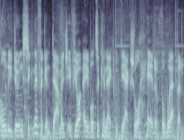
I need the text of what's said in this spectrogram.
only doing significant damage if you're able to connect with the actual head of the weapon.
